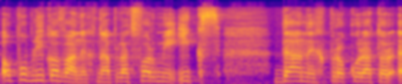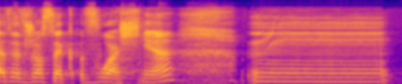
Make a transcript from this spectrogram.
opublikowanych na Platformie X danych prokurator Ewy Wrzosek właśnie. Mm,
